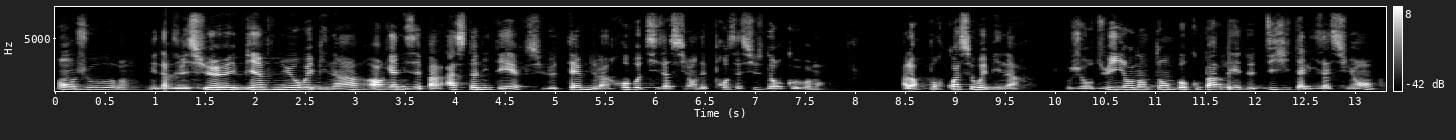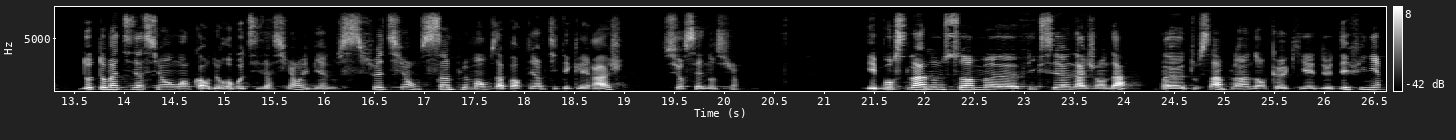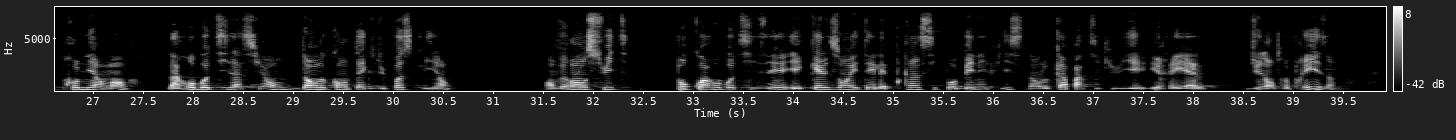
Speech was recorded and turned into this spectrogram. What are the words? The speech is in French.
Bonjour, mesdames et messieurs, et bienvenue au webinaire organisé par Aston ITF sur le thème de la robotisation des processus de recouvrement. Alors, pourquoi ce webinaire Aujourd'hui, on entend beaucoup parler de digitalisation, d'automatisation ou encore de robotisation. Eh bien, nous souhaitions simplement vous apporter un petit éclairage sur ces notions. Et pour cela, nous nous sommes euh, fixés un agenda euh, tout simple, hein, donc euh, qui est de définir premièrement la robotisation dans le contexte du poste client. On verra ensuite pourquoi robotiser et quels ont été les principaux bénéfices dans le cas particulier et réel d'une entreprise.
